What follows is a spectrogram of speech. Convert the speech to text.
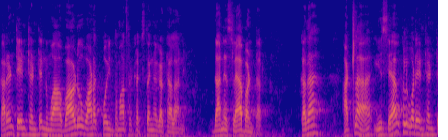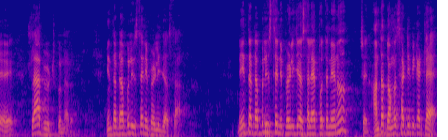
కరెంట్ ఏంటంటే నువ్వు ఆ వాడు వాడకపోయింత మాత్రం ఖచ్చితంగా కట్టాలని దాన్నే స్లాబ్ అంటారు. కదా? అట్లా ఈ సేవకులు కూడా ఏంటంటే స్లాబ్ పెట్టుకున్నారు. ఇంత డబ్బులు ఇస్తే నీ పెళ్ళి చేస్తా. నీ ఇంత డబ్బులు ఇస్తే నీ పెళ్ళి చేస్తా లేకపోతే నేను అంత దొంగ సర్టిఫికెట్లే.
